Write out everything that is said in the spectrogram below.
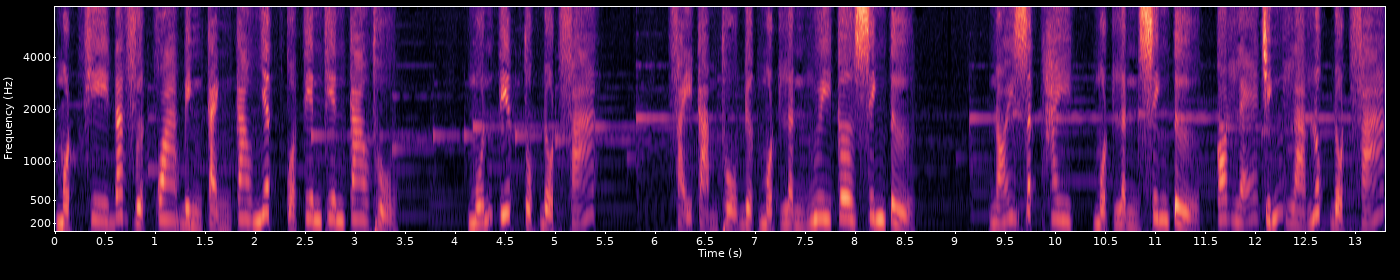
Một khi đã vượt qua bình cảnh cao nhất của tiên thiên cao thủ, muốn tiếp tục đột phá, phải cảm thụ được một lần nguy cơ sinh tử. Nói rất hay, một lần sinh tử có lẽ chính là lúc đột phá.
